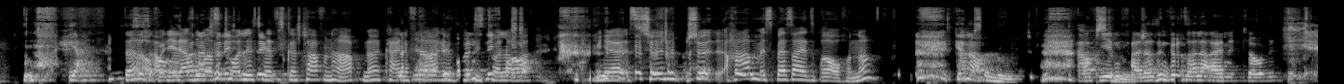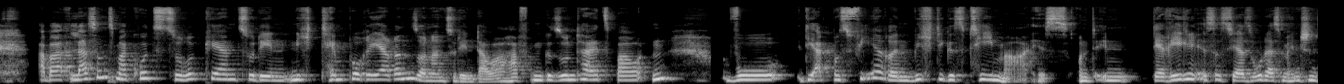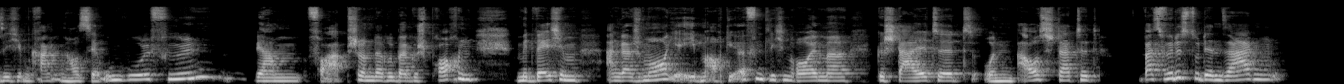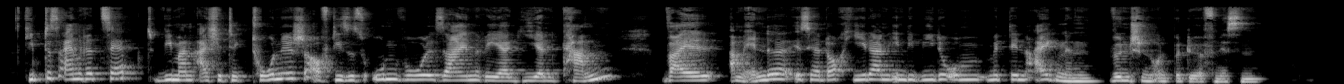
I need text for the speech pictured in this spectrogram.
Ja, das ja, ist auch, wenn ihr da so was Tolles jetzt geschaffen habt, ne? Keine Frage, ja, das ist toll, aber wir ist schön, schön haben ist besser als brauchen, ne? Genau. Absolut. Auf Absolut. jeden Fall, da sind wir uns alle einig, glaube ich. Aber lass uns mal kurz zurückkehren zu den nicht temporären, sondern zu den dauerhaften Gesundheitsbauten, wo die Atmosphäre ein wichtiges Thema ist. Und in der Regel ist es ja so, dass Menschen sich im Krankenhaus sehr unwohl fühlen. Wir haben vorab schon darüber gesprochen, mit welchem Engagement ihr eben auch die öffentlichen Räume gestaltet und ausstattet. Was würdest du denn sagen, gibt es ein Rezept, wie man architektonisch auf dieses Unwohlsein reagieren kann? Weil am Ende ist ja doch jeder ein Individuum mit den eigenen Wünschen und Bedürfnissen.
